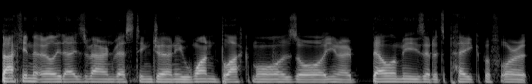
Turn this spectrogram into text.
back in the early days of our investing journey, one Blackmores or, you know, Bellamy's at its peak before it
